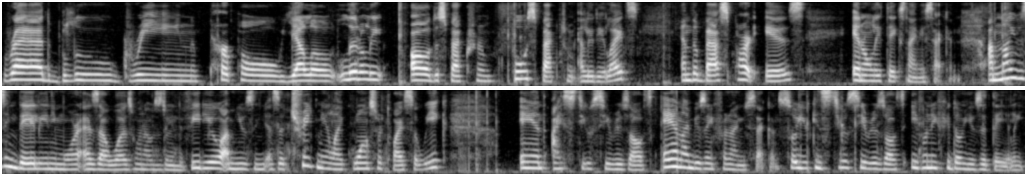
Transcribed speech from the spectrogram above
red, blue, green, purple, yellow, literally all the spectrum, full spectrum LED lights. And the best part is it only takes 90 seconds. I'm not using daily anymore as I was when I was doing the video. I'm using as a treatment like once or twice a week and I still see results and I'm using for 90 seconds. So you can still see results even if you don't use it daily.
